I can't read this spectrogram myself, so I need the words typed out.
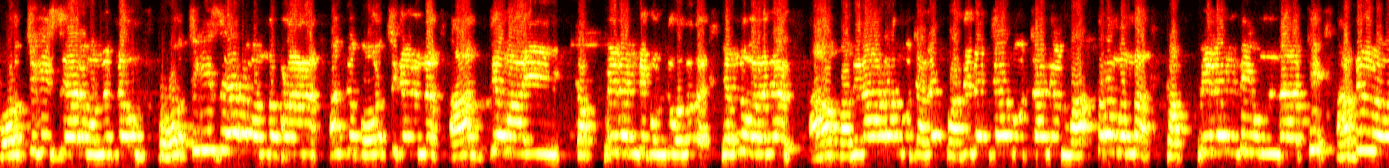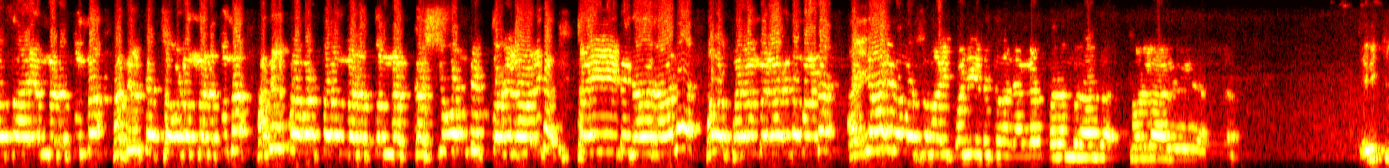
പോർച്ചുഗീസുകാരെ വന്നിട്ടും പോർച്ചുഗീസുകാരെ വന്നപ്പോഴാണ് അങ്ങ് പോർച്ചുഗലിന് ആദ്യമായി കപ്പിലണ്ടി കൊണ്ടുവന്നത് എന്ന് പറഞ്ഞാൽ ആ പതിനാറാം നൂറ്റാണ്ട് അല്ലെ പതിനഞ്ചാം നൂറ്റാണ്ടിൽ മാത്രം വന്ന കപ്പിലണ്ടി ഉണ്ടാക്കി അതിൽ വ്യവസായം നടത്തുന്ന അതിൽ കച്ചവടം നടത്തുന്ന അതിൽ പ്രവർത്തനം നടത്തുന്ന കശുവണ്ടി തൊഴിലാളികൾ ട്രേഡുകാരാണ്. അവർ പരമ്പരാഗതമാണ്. അയ്യായിരം വർഷമായി പണിയെടുക്കുന്ന ഞങ്ങൾ പരമ്പരാഗത തൊഴിലാളികളെ എനിക്ക്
